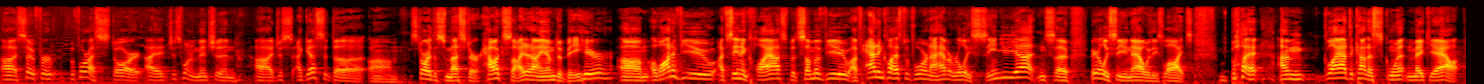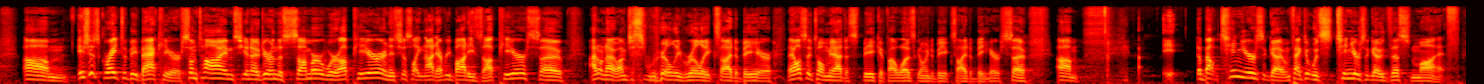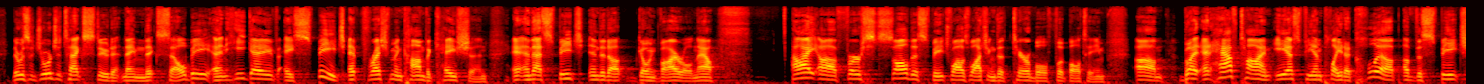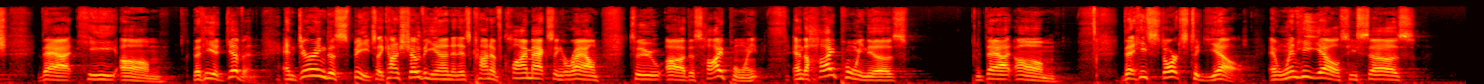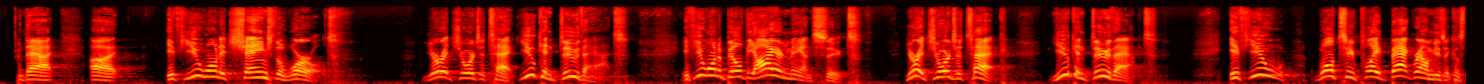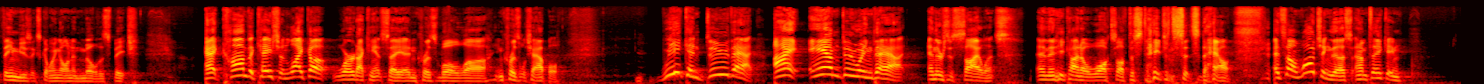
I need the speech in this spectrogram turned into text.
Uh, so for before I start, I just want to mention, uh, just I guess at the um, start of the semester, how excited I am to be here. Um, a lot of you I've seen in class, but some of you I've had in class before and I haven't really seen you yet, and so barely see you now with these lights. But I'm glad to kind of squint and make you out. Um, it's just great to be back here. Sometimes, you know, during the summer we're up here and it's just like not everybody's up here. So I don't know. I'm just really, really excited to be here. They also told me I had to speak if I was going to be excited to be here. So um, it, about 10 years ago, in fact, it was 10 years ago this month, there was a Georgia Tech student named Nick Selby, and he gave a speech at freshman convocation, and that speech ended up going viral. Now, I uh, first saw this speech while I was watching the terrible football team. Um, but at halftime, ESPN played a clip of the speech that he, um, that he had given. And during this speech, they kind of show the end, and it's kind of climaxing around to uh, this high point. And the high point is that, um, that he starts to yell. And when he yells, he says that. Uh, if you want to change the world, you're at Georgia Tech. You can do that. If you want to build the Iron Man suit, you're at Georgia Tech. You can do that. If you want to play background music, because theme music's going on in the middle of the speech, at convocation, like a word I can't say in Criswell, uh, in Criswell Chapel, we can do that. I am doing that. And there's a silence. And then he kind of walks off the stage and sits down. And so I'm watching this and I'm thinking,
